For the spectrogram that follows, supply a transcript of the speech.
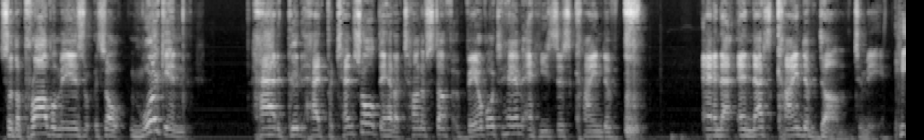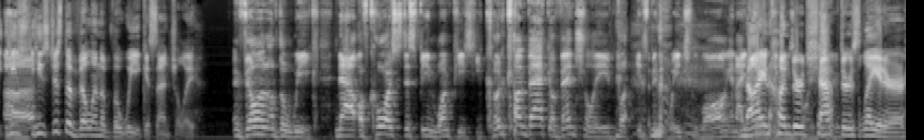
So the problem is, so Morgan had good had potential. They had a ton of stuff available to him, and he's just kind of, and that and that's kind of dumb to me. He, he's Uh, he's just the villain of the week essentially. a villain of the week. Now, of course, this being One Piece, he could come back eventually, but it's been way too long, and I Nine hundred going to. chapters later,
